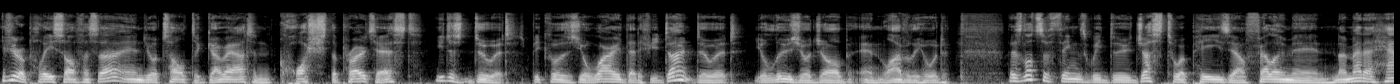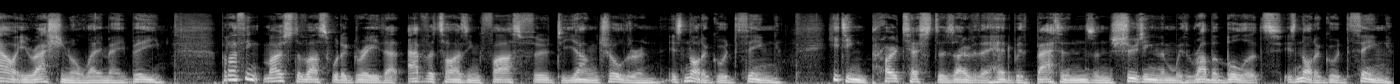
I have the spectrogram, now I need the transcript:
If you're a police officer and you're told to go out and quash the protest, you just do it because you're worried that if you don't do it, you'll lose your job and livelihood. There's lots of things we do just to appease our fellow man, no matter how irrational they may be. But I think most of us would agree that advertising fast food to young children is not a good thing. Hitting protesters over the head with batons and shooting them with rubber bullets is not a good thing.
